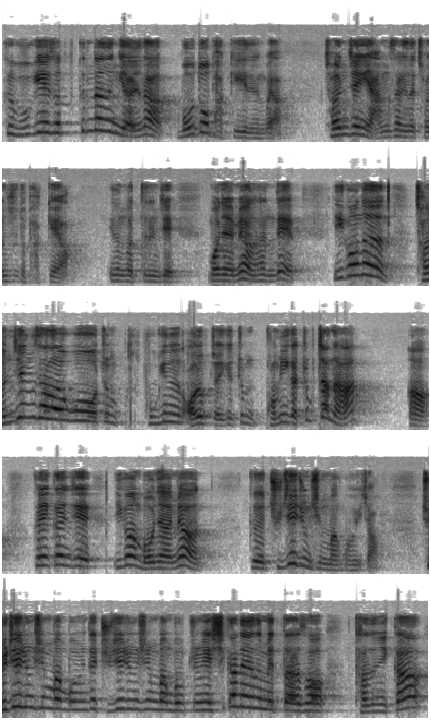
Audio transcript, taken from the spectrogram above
그 무기에서 끝나는 게 아니라 뭐도 바뀌게 되는 거야. 전쟁의 양상이나 전술도 바뀌어요. 이런 것들은 이제 뭐냐면 하는데 이거는 전쟁사라고 좀 보기는 어렵죠. 이게 좀 범위가 좁잖아. 어, 그러니까 이제 이건 뭐냐면 그 주제 중심 방법이죠. 주제 중심 방법인데 주제 중심 방법 중에 시간의 흐름에 따라서 다르니까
